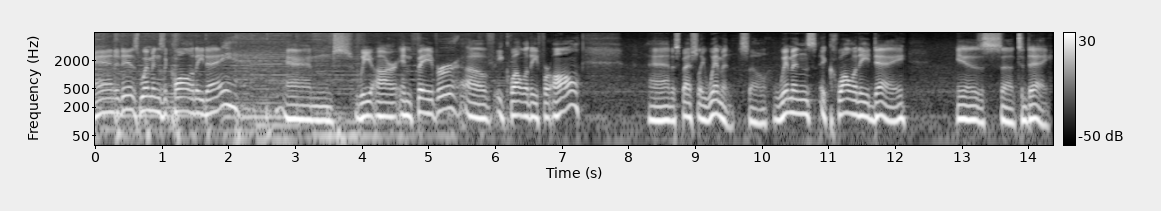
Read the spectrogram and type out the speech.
And it is Women's Equality Day, and we are in favor of equality for all, and especially women. So, Women's Equality Day is uh, today.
